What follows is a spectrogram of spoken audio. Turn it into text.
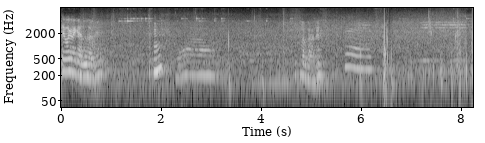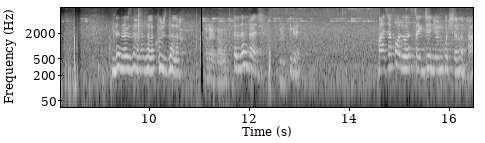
हे बघ ना काय धनराज झाला झाला खुश झाला. तर धनराज इकडे. माझ्या फॉलोअर्सचा एक जेन्युअन क्वेश्चन होता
